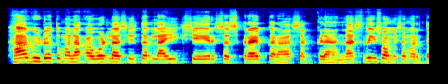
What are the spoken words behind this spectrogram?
हा व्हिडिओ तुम्हाला आवडला असेल तर लाईक शेअर सबस्क्राईब करा. सगळ्यांना श्री स्वामी समर्थ.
